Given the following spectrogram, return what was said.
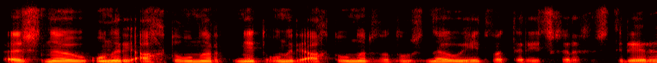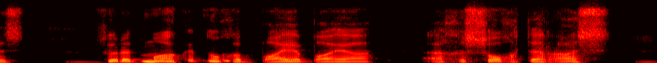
is nou onder die 800 net onder die 800 wat ons nou het wat reeds geregistreer is. Hmm. So dit maak dit nog 'n baie baie 'n uh, gesogte ras hmm.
